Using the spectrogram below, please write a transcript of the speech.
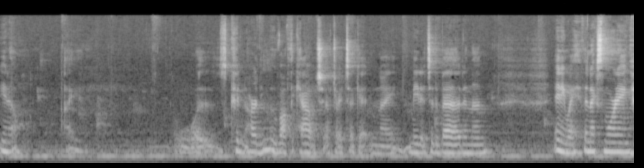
you know, I was couldn't hardly move off the couch after I took it, and I made it to the bed, and then, anyway, the next morning,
